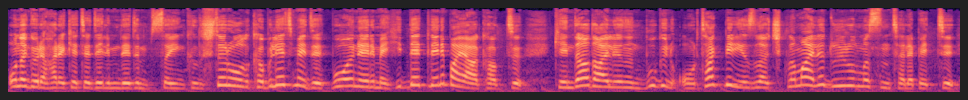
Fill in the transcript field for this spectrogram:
ona göre hareket edelim dedim. Sayın Kılıçdaroğlu kabul etmedi. Bu önerime hiddetlenip ayağa kalktı. Kendi adaylığının bugün ortak bir yazılı açıklamayla duyurulmasını talep etti.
